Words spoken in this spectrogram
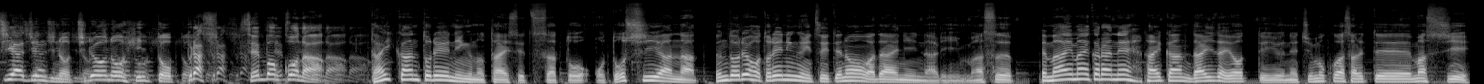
土屋順次の治療のヒントプラス専門コーナー。大幹トレーニングの大切さと落とし穴。運動療法トレーニングについての話題になります。前々からね体幹大事だよっていうね注目はされてますし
